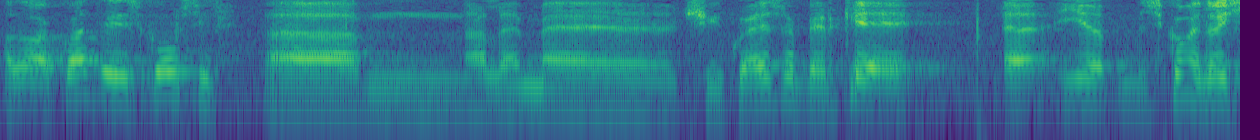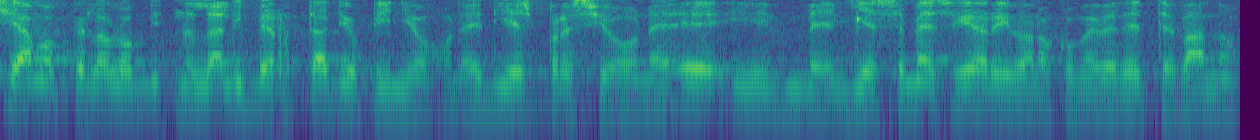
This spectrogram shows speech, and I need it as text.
Allora, quanti discorsi uh, all'M5S perché eh, io, siccome noi siamo per la, la, libertà di opinione e di espressione e i, gli sms che arrivano come vedete vanno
